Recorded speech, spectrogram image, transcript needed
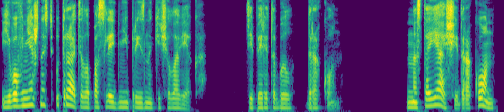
Его внешность утратила последние признаки человека. Теперь это был дракон. Настоящий дракон,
